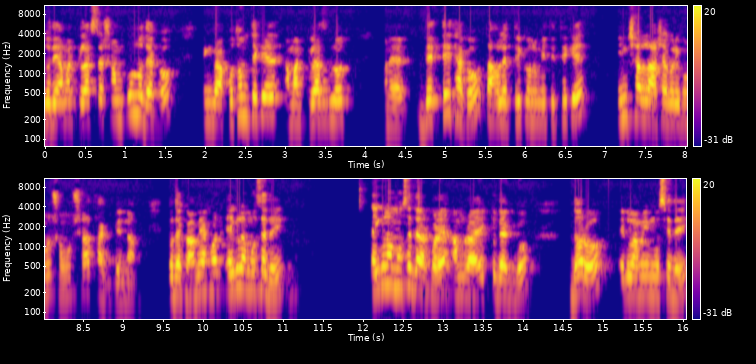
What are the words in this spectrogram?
যদি আমার ক্লাসটা সম্পূর্ণ দেখো, কিংবা প্রথম থেকে আমার ক্লাসগুলো মানে দেখতেই থাকো, তাহলে ত্রিকোণমিতি থেকে ইনশাল্লাহ আশা করি কোনো সমস্যা থাকবে না। তো দেখো, আমি এখন এগুলো মুছে দেই। এগুলো মুছে দেওয়ার পরে আমরা একটু দেখব। ধরো, এগুলো আমি মুছে দেই।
